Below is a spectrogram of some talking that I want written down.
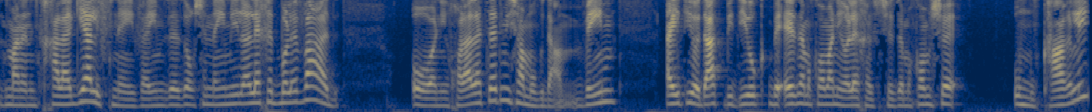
זמן אני צריכה להגיע לפני, והאם זה אזור שנעים לי ללכת בו לבד, או אני יכולה לצאת משם מוקדם. ואם הייתי יודעת בדיוק באיזה מקום אני הולכת, שזה מקום שהוא מוכר לי,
